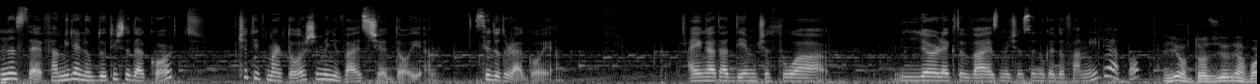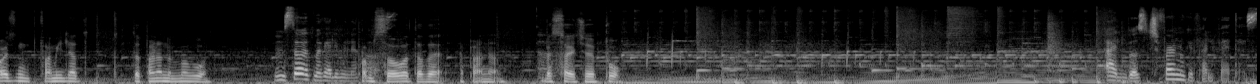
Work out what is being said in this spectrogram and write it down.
Nëse familja nuk do të ishte dakord që ti të martoheshe me një vajzë që e doje, si do të reagoje? A je nga ata djem që thua lëre këtë vajzë meqenëse nuk e do familja, apo? E jo, do zgjidhja vajzën familja e pranon më vonë. Mësohet me kalimin e kohës? Po mësohet edhe e pranon. Ah. Besoj që po. Albos, çfarë nuk i fal vetes?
